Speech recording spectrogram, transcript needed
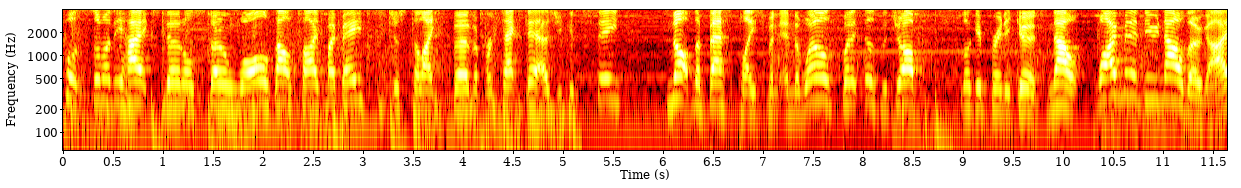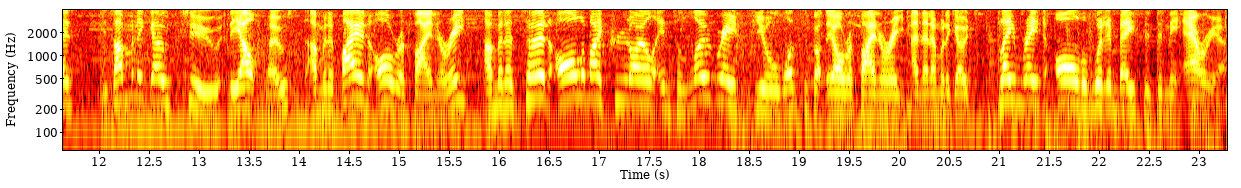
put some of the high external stone walls outside my base, just to like further protect it, as you can see. Not the best placement in the world, but it does the job looking pretty good. Now, what I'm going to do now, though, guys, is I'm going to go to the outpost. I'm going to buy an oil refinery. I'm going to turn all of my crude oil into low-grade fuel once I've got the oil refinery, and then I'm going to go flame raid all the wooden bases in the area.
